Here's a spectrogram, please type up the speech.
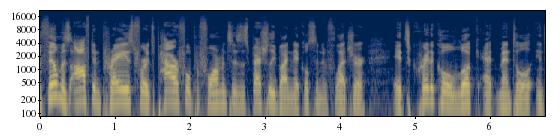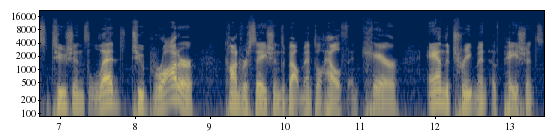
The film is often praised for its powerful performances, especially by Nicholson and Fletcher. Its critical look at mental institutions led to broader conversations about mental health and care and the treatment of patients.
